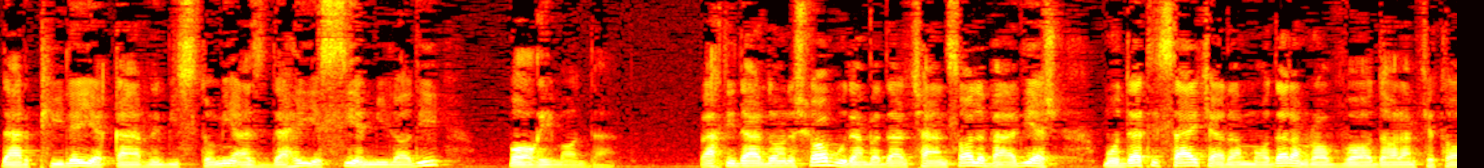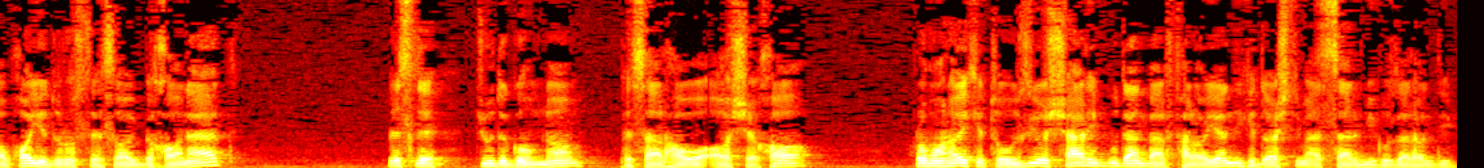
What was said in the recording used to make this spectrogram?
در پیله قرن بیستمی از دهه سی میلادی باقی ماندند. وقتی در دانشگاه بودم و در چند سال بعدیش مدتی سعی کردم مادرم را وادارم کتابهای درست حسابی بخواند مثل جود گمنام پسرها و عاشقها رمانهایی که توضیح و شرحی بودند بر فرایندی که داشتیم از سر میگذراندیم.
